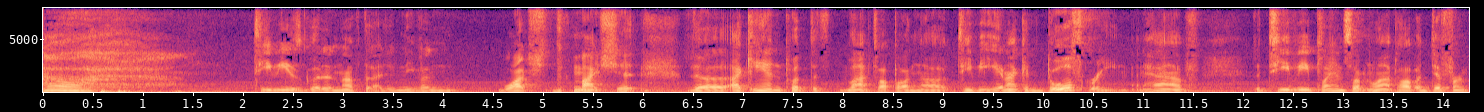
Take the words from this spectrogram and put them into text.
TV is good enough that I didn't even watch my shit. The I can put the laptop on the TV and I could dual screen and have the TV playing something, laptop, a different,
